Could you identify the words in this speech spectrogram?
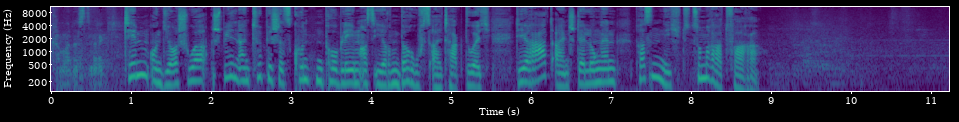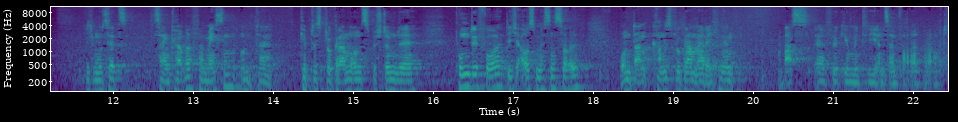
kann man das direkt. Tim und Joshua spielen ein typisches Kundenproblem aus ihrem Berufsalltag durch. Die Radeinstellungen passen nicht zum Radfahrer. Ich muss jetzt seinen Körper vermessen und da gibt das Programm uns bestimmte Punkte vor, die ich ausmessen soll. Und dann kann das Programm errechnen, was er für Geometrie an seinem Fahrrad braucht.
